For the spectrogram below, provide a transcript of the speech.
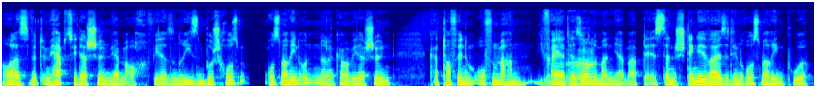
Oh, das wird im Herbst wieder schön. Wir haben auch wieder so einen riesen Busch Ros Rosmarin unten und dann kann man wieder schön Kartoffeln im Ofen machen. Die Mit feiert der Sohnemann ja immer ab. Der isst dann stängelweise den Rosmarin pur.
